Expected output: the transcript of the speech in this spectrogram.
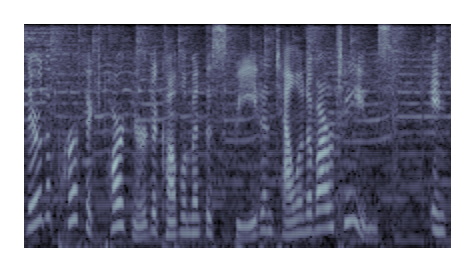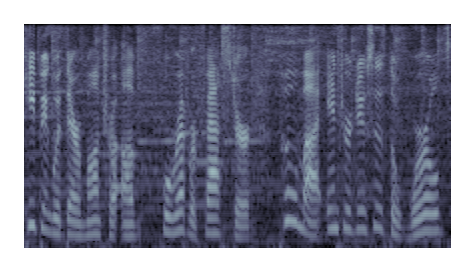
They're the perfect partner to complement the speed and talent of our teams. In keeping with their mantra of forever faster, Puma introduces the world's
